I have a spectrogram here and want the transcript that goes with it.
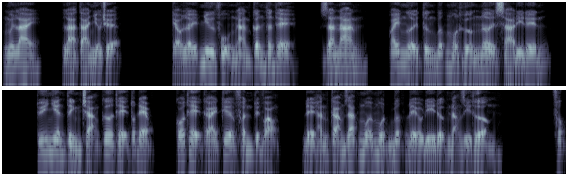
nguyên lai, like, là ta nhiều chuyện. Kéo lấy như phụ ngàn cân thân thể, gian nan, quay người từng bước một hướng nơi xa đi đến. Tuy nhiên tình trạng cơ thể tốt đẹp, có thể cái kia phần tuyệt vọng, để hắn cảm giác mỗi một bước đều đi được nặng dị thường. Phúc!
